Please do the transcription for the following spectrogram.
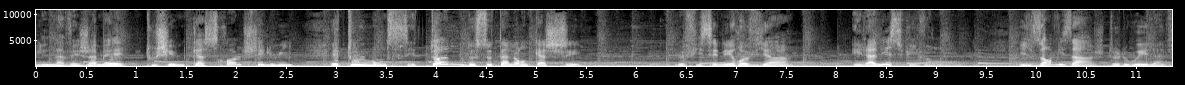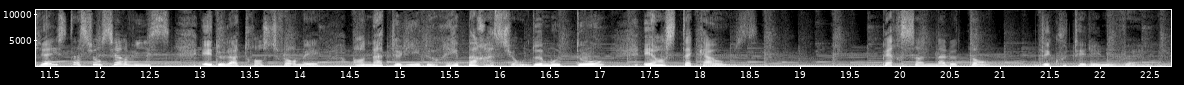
Il n'avait jamais touché une casserole chez lui, et tout le monde s'étonne de ce talent caché. Le fils aîné revient, et l'année suivante, ils envisagent de louer la vieille station-service et de la transformer en atelier de réparation de motos et en steakhouse. Personne n'a le temps d'écouter les nouvelles.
